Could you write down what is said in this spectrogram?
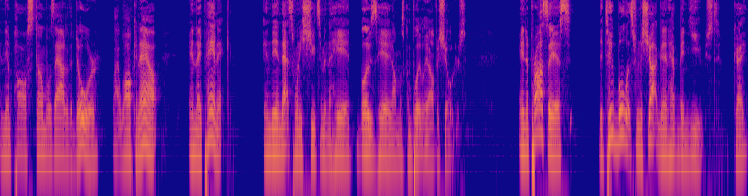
and then Paul stumbles out of the door, like walking out, and they panic. And then that's when he shoots him in the head, blows his head almost completely off his shoulders. In the process, the two bullets from the shotgun have been used. Okay.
